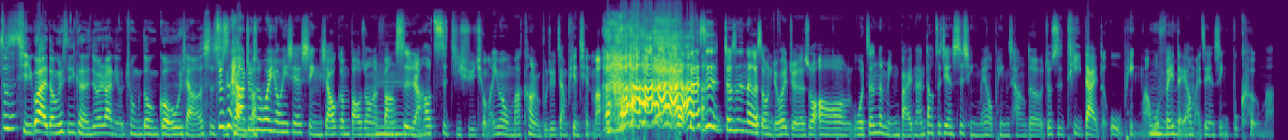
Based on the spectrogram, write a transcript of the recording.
就是奇怪的东西，可能就会让你有冲动购物，想要试试就是他就是会用一些行销跟包装的方式，嗯然后刺激需求嘛。因为我妈抗人不就这样骗钱的吗？但是就是那个时候，你就会觉得说，哦，我真的明白，难道这件事情没有平常的就是替代的物品吗？我非得要买这件事情不可吗？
